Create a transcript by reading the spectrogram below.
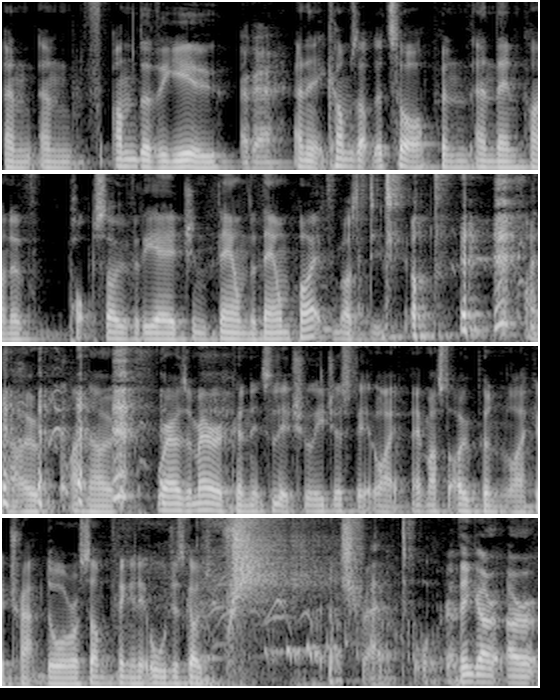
and and f- under the U. Okay. and it comes up the top and, and then kind of pops over the edge and down the downpipe. Most detailed. I know, I know. Whereas American, it's literally just it like it must open like a trap door or something, and it all just goes. trap door. I think our, our,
